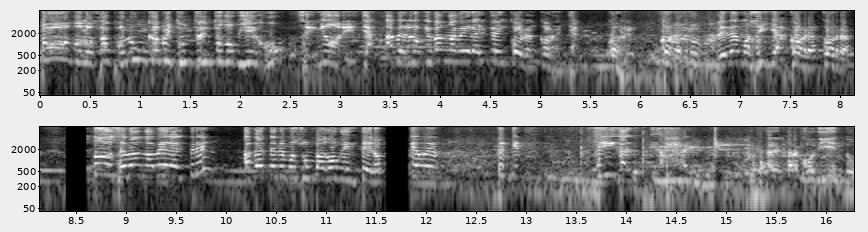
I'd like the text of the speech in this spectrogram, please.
Todos los sapos. ¿Nunca has visto un tren todo viejo? Señores, ya, a ver, los que van a ver al tren, corran, corran, ya, corran, corran. Le damos ya, corran, corran. Todos se van a ver al tren. Acá tenemos un vagón entero. ¿Qué me- qué- Fíjate. Ay, de estar jodiendo.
